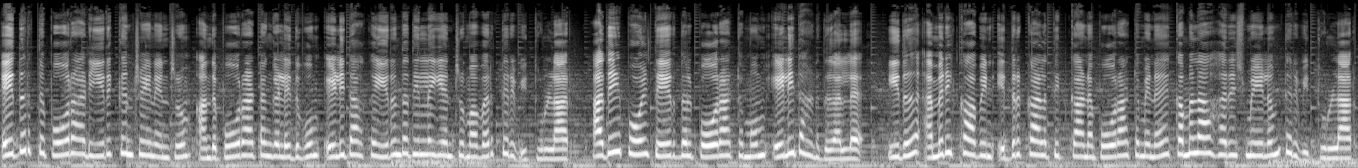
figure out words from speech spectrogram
எதிர்த்து போராடி இருக்கின்றேன் என்றும் அந்த போராட்டங்கள் எதுவும் எளிதாக இருந்ததில்லை என்றும் அவர் தெரிவித்துள்ளார். அதேபோல் தேர்தல் போராட்டமும் எளிதானது அல்ல. இது அமெரிக்காவின் எதிர்காலத்திற்கான போராட்டம் என கமலா ஹரிஷ் மேலும் தெரிவித்துள்ளார்.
